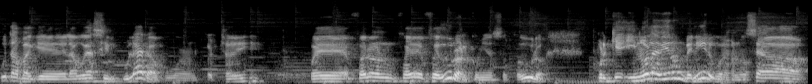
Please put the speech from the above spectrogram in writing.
puta, para que la weá circulara, pues, weón, ¿cachai? Fue, fueron, fue, fue duro al comienzo, fue duro. Porque, y no la vieron venir, weón, o sea...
